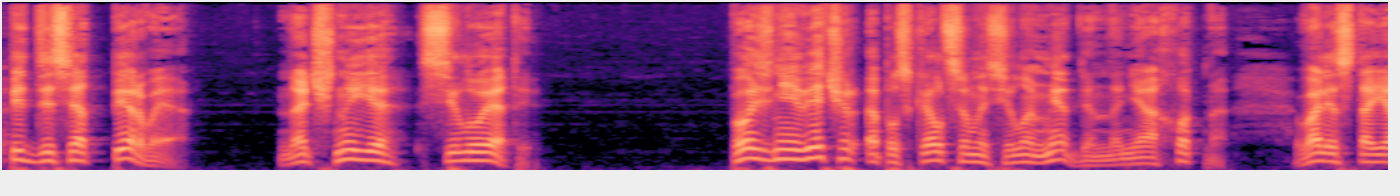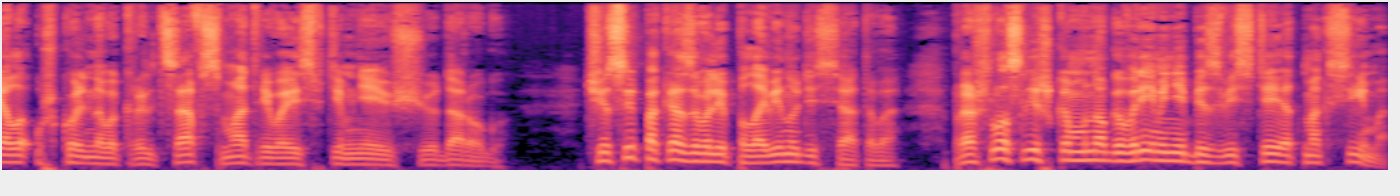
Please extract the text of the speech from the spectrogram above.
51. Ночные силуэты. Поздний вечер опускался на село медленно, неохотно. Валя стояла у школьного крыльца, всматриваясь в темнеющую дорогу. Часы показывали половину десятого. Прошло слишком много времени без вестей от Максима.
